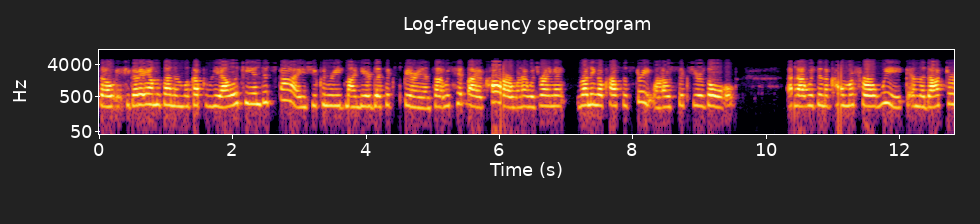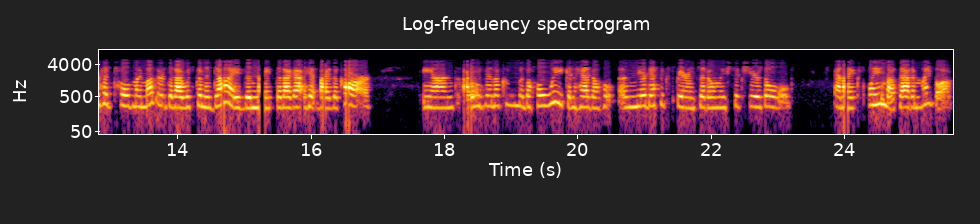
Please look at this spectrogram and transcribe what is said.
So if you go to Amazon and look up Reality in Disguise, you can read my near-death experience. I was hit by a car when I was running running across the street when I was six years old, and I was in a coma for a week. And the doctor had told my mother that I was going to die the night that I got hit by the car. And I was in a coma the whole week and had a, whole, a near-death experience at only six years old. And I explain about that in my book.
